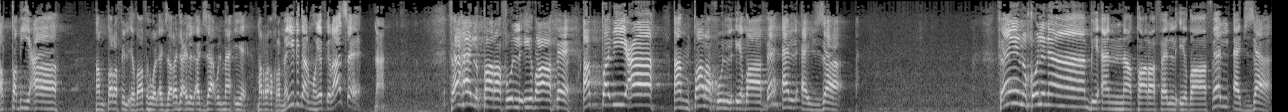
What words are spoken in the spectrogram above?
الطبيعة أم طرف الإضافة هو الأجزاء؟ رجع إلى الأجزاء والماهية مرة أخرى. ما يقدر مو هي فراسة نعم. فهل طرف الإضافة الطبيعة أم طرف الإضافة الأجزاء؟ فإن قلنا بأن طرف الإضافة الأجزاء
